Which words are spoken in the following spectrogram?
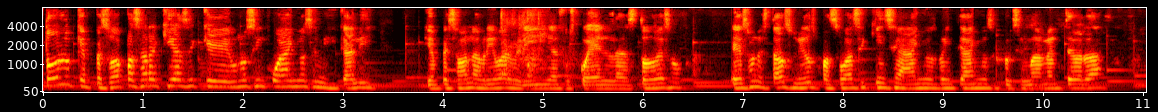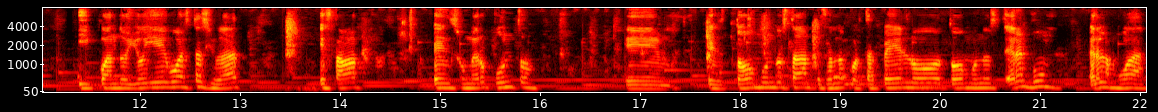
todo lo que empezó a pasar aquí hace que unos cinco años en Mexicali, que empezaron a abrir barberías, escuelas, todo eso. Eso en Estados Unidos pasó hace 15 años, 20 años aproximadamente, ¿verdad? Y cuando yo llego a esta ciudad, estaba en su mero punto. Eh, todo el mundo estaba empezando a cortar pelo, todo el mundo, era el boom, era la moda.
